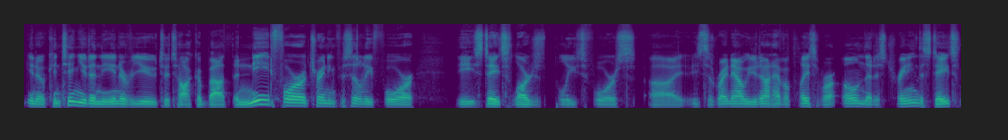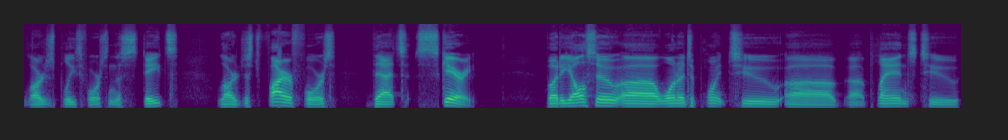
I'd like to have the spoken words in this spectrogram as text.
you know, continued in the interview to talk about the need for a training facility for the state's largest police force. Uh, he says, Right now, we do not have a place of our own that is training the state's largest police force and the state's largest fire force that's scary. But he also uh, wanted to point to uh, uh, plans to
